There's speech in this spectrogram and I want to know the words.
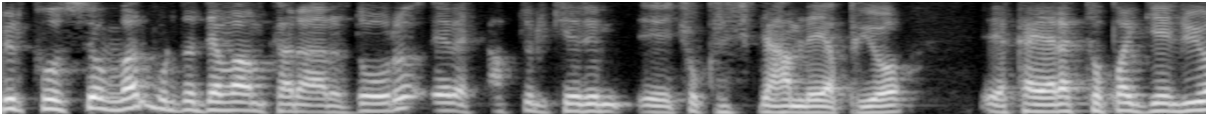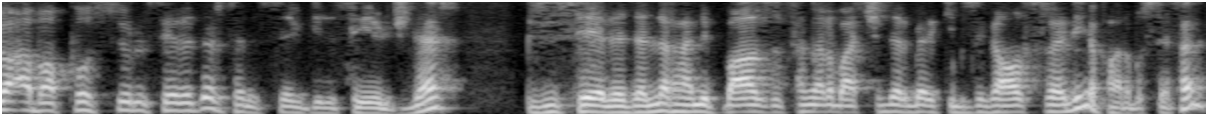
bir pozisyon var. Burada devam kararı doğru. Evet Abdülkerim e, çok riskli hamle yapıyor. E, kayarak topa geliyor ama pozisyonu seyrederseniz sevgili seyirciler bizi seyredenler hani bazı Fenerbahçeliler belki bizi Galatasaraylı yapar bu sefer.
